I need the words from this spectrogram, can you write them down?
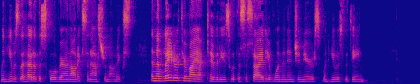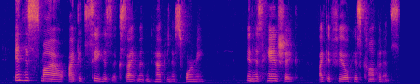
when he was the head of the School of Aeronautics and Astronautics, and then later through my activities with the Society of Women Engineers when he was the dean. In his smile, I could see his excitement and happiness for me. In his handshake, I could feel his confidence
